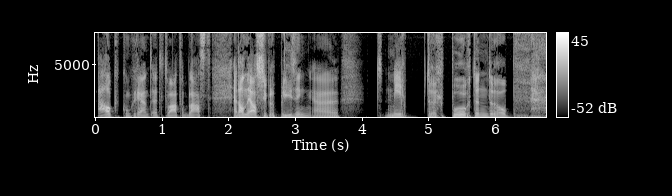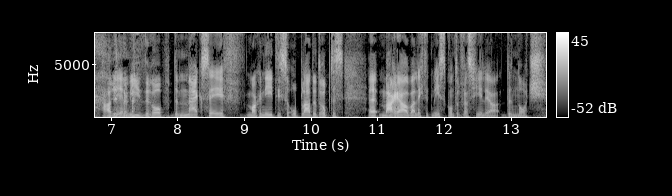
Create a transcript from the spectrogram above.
elke concurrent uit het water blaast. En dan, ja, super pleasing. Eh, meer terugpoorten erop, HDMI erop, de MagSafe magnetische oplader erop. Dus, maar ja, wellicht het meest controversiële, ja, de notch.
